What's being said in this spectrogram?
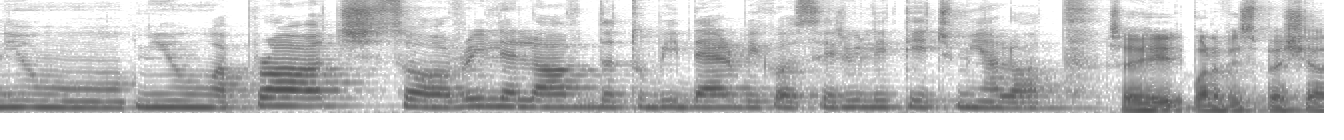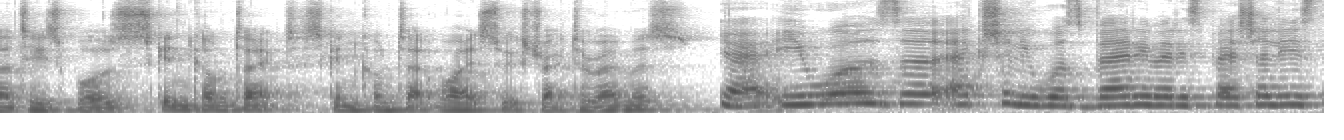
new new approach. So really loved to be there because he really teach me a lot. So he, one of his specialities was skin contact, skin contact whites to extract aromas. Yeah, he was uh, actually was very very specialist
